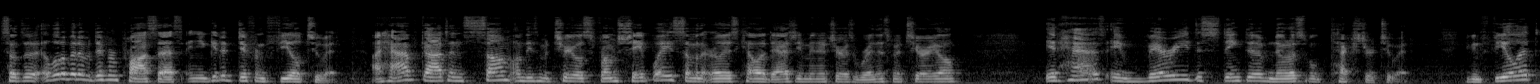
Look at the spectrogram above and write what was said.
So it's a, a, little bit of a different process and you get a different feel to it. I have gotten some of these materials from Shapeways. Some of the earliest Caladagia miniatures were in this material. It has a very distinctive, noticeable texture to it. You can feel it,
